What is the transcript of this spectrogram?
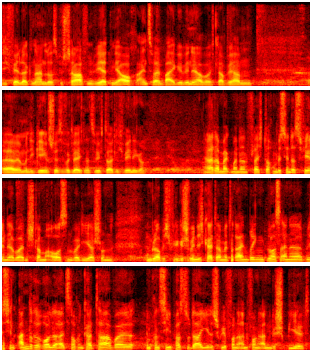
die Fehler gnadenlos bestrafen. Wir hatten ja auch ein, zwei Beigewinne, aber ich glaube, wir haben, äh, wenn man die Gegenstöße vergleicht, natürlich deutlich weniger. Ja, da merkt man dann vielleicht doch ein bisschen das Fehlen der beiden Stammaußen, weil die ja schon unglaublich viel Geschwindigkeit damit reinbringen. Du hast eine bisschen andere Rolle als noch in Katar, weil im Prinzip hast du da jedes Spiel von Anfang an gespielt.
